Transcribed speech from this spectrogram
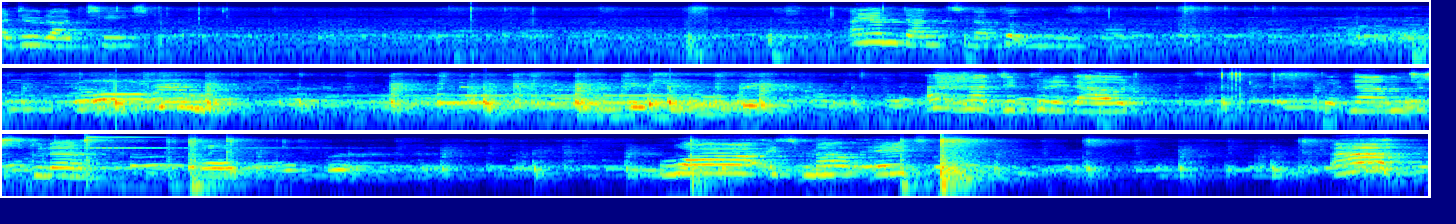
I do like cheese. I am dancing, I put the music on. I did put it out, but now I'm just gonna. Oh. Wow, it's melted. Ah!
